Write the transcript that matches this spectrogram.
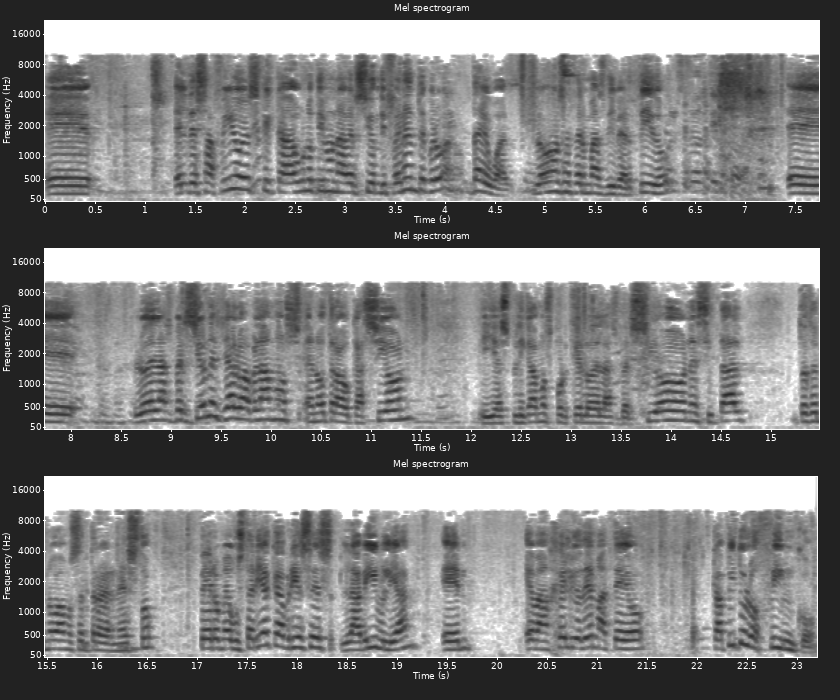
Eh, el desafío es que cada uno tiene una versión diferente, pero bueno, da igual, lo vamos a hacer más divertido. Eh, lo de las versiones ya lo hablamos en otra ocasión y explicamos por qué lo de las versiones y tal, entonces no vamos a entrar en esto, pero me gustaría que abrieses la Biblia en Evangelio de Mateo, capítulo 5.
